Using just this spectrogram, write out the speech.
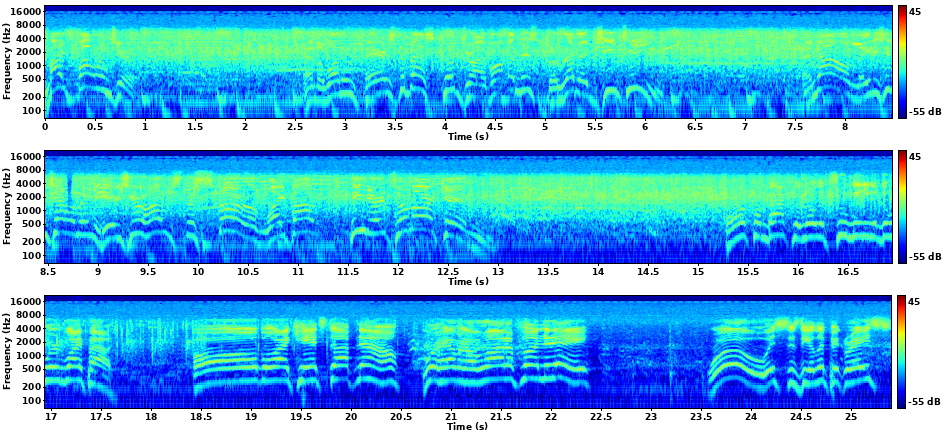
Mike Bollinger, and the one who fares the best could drive off in this Beretta GT. And now, ladies and gentlemen, here's your host, the star of Wipeout, Peter Tomarken. When I come back, you'll know the true meaning of the word wipeout. Oh, boy, I can't stop now. We're having a lot of fun today. Whoa, this is the Olympic race.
